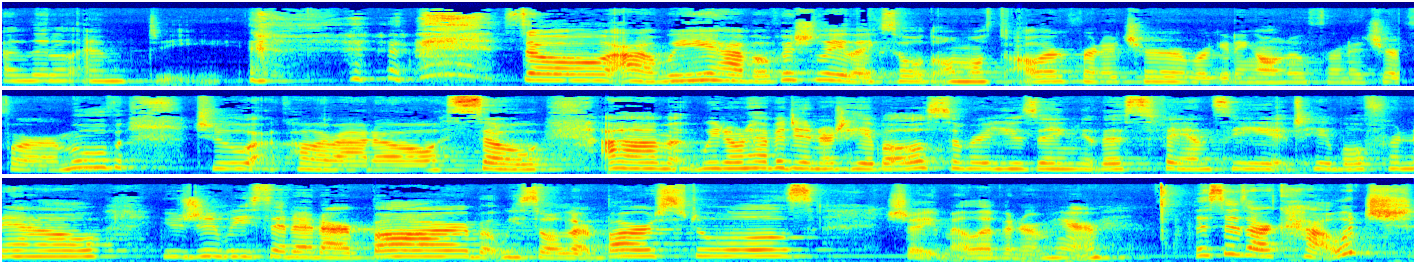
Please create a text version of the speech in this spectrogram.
a little empty. so uh, we have officially like sold almost all our furniture. We're getting all new furniture for our move to Colorado. So um, we don't have a dinner table, so we're using this fancy table for now. Usually we sit at our bar, but we sold our bar stools. Show you my living room here. This is our couch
